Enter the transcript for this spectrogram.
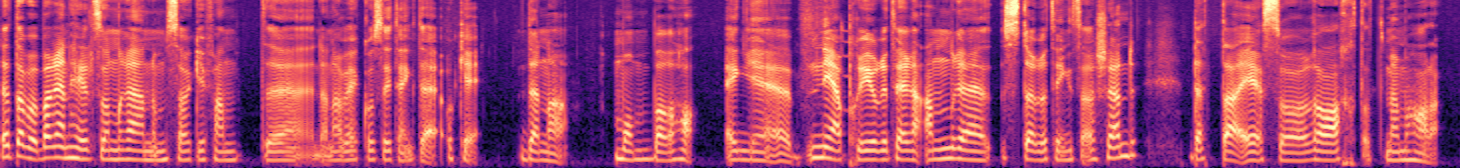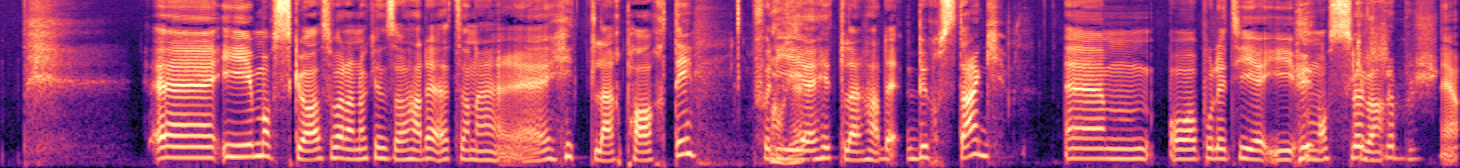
Dette var bare en helt sånn random sak jeg fant uh, denne uka, så jeg tenkte OK, denne må vi bare ha. Jeg eh, nedprioriterer andre større ting som har skjedd. Dette er så rart at vi må ha det. Uh, I Moskva så var det noen som hadde et sånn her eh, Hitler-party, fordi Ok. eh, Hitler hadde bursdag. Um, og politiet i Hitler Moskva ja.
